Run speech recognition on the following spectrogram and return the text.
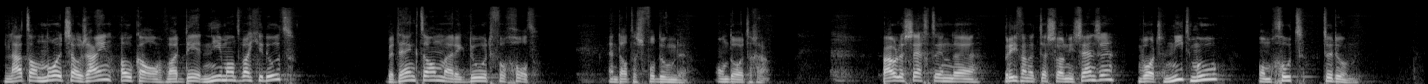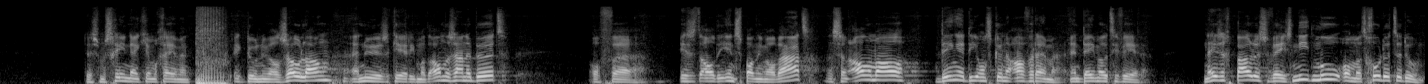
laat dan nooit zo zijn, ook al waardeert niemand wat je doet. Bedenk dan, maar ik doe het voor God. En dat is voldoende om door te gaan. Paulus zegt in de brief aan de Thessalonicense: Word niet moe om goed te doen. Dus misschien denk je op een gegeven moment: Ik doe nu al zo lang en nu is een keer iemand anders aan de beurt. Of uh, is het al die inspanning wel waard? Dat zijn allemaal dingen die ons kunnen afremmen en demotiveren. Nee, zegt Paulus, wees niet moe om het goede te doen.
